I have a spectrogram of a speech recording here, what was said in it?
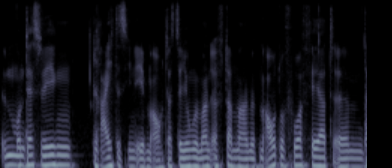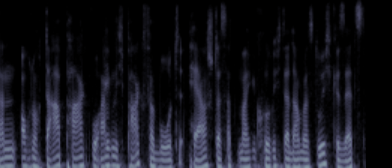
Und deswegen reicht es ihnen eben auch, dass der junge Mann öfter mal mit dem Auto vorfährt, ähm, dann auch noch da parkt, wo eigentlich Parkverbot herrscht. Das hat Michael Kohlrichter damals durchgesetzt.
